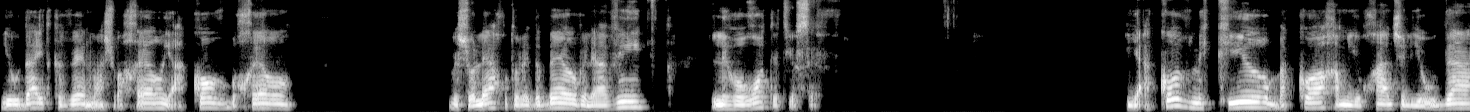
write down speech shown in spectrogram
יהודה התכוון משהו אחר, יעקב בוחר ושולח אותו לדבר ולהביא, להורות את יוסף. יעקב מכיר בכוח המיוחד של יהודה,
